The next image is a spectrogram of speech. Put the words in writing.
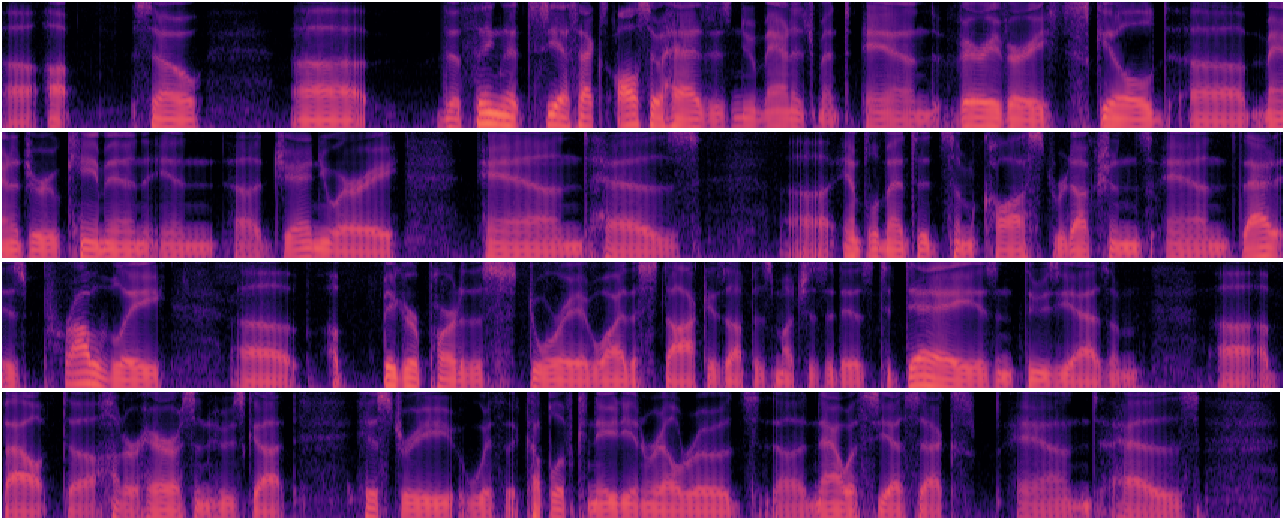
uh, up. So. Uh, the thing that CSX also has is new management and very, very skilled uh, manager who came in in uh, January and has uh, implemented some cost reductions, and that is probably uh, a bigger part of the story of why the stock is up as much as it is today. Is enthusiasm uh, about uh, Hunter Harrison, who's got history with a couple of Canadian railroads, now with CSX and has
